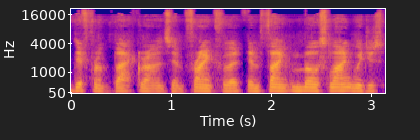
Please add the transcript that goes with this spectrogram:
different backgrounds in Frankfurt. In fact, most languages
